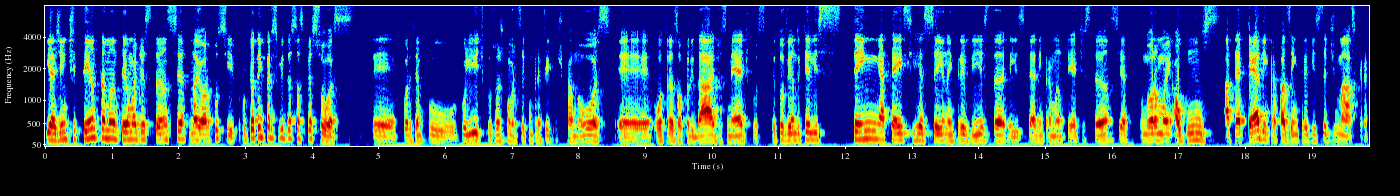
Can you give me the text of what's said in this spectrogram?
e a gente tenta manter uma distância maior possível. O que eu tenho percebido dessas pessoas é, por exemplo, políticos, hoje conversei com o prefeito de Canoas, é, outras autoridades, médicos, eu estou vendo que eles têm até esse receio na entrevista, eles pedem para manter a distância, normal, alguns até pedem para fazer entrevista de máscara.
